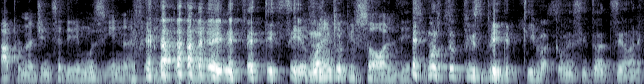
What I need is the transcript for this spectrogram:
apri un'agenzia di limousine e Eh, in effetti sì, è molto, anche più soldi. è molto più sbrigativa come situazione.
